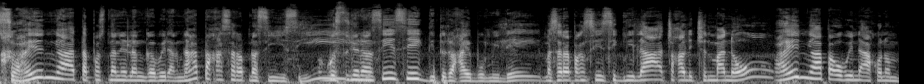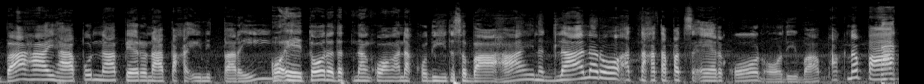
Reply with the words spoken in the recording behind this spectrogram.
So ayun nga, tapos na nilang gawin ang napakasarap na sisig. Kung gusto nyo ng sisig, dito na kayo bumili. Masarap ang sisig nila at saka lechon mano. Ayun nga, pauwi na ako ng bahay, hapon na, pero napakainit pa rin. O eto, nadatnang ko ang anak ko dito sa bahay. Naglalaro at nakatapat sa aircon. O di ba? Pak na pak.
